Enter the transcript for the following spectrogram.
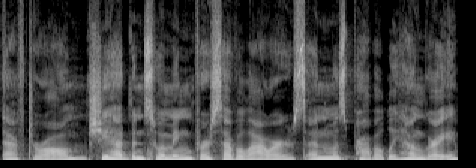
After all, she had been swimming for several hours and was probably hungry.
